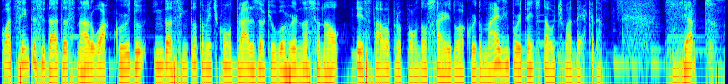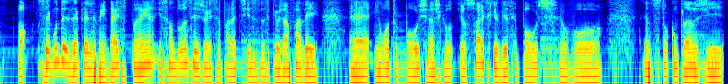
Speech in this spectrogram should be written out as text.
400 cidades assinaram o acordo, indo assim totalmente contrários ao que o governo nacional estava propondo ao sair do acordo mais importante da última década. Certo? Bom, o segundo exemplo ele vem da Espanha e são duas regiões separatistas que eu já falei é, em outro post. Acho que eu, eu, só escrevi esse post. Eu vou, eu estou com planos de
